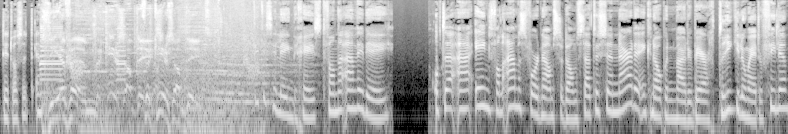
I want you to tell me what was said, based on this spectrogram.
Dit was het... En... ZFM, verkeersupdate. verkeersupdate. Dit is Helene de Geest van de AWB. Op de A1 van Amersfoort naar Amsterdam staat tussen Naarden en Knopend Muidenberg 3 kilometer file.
